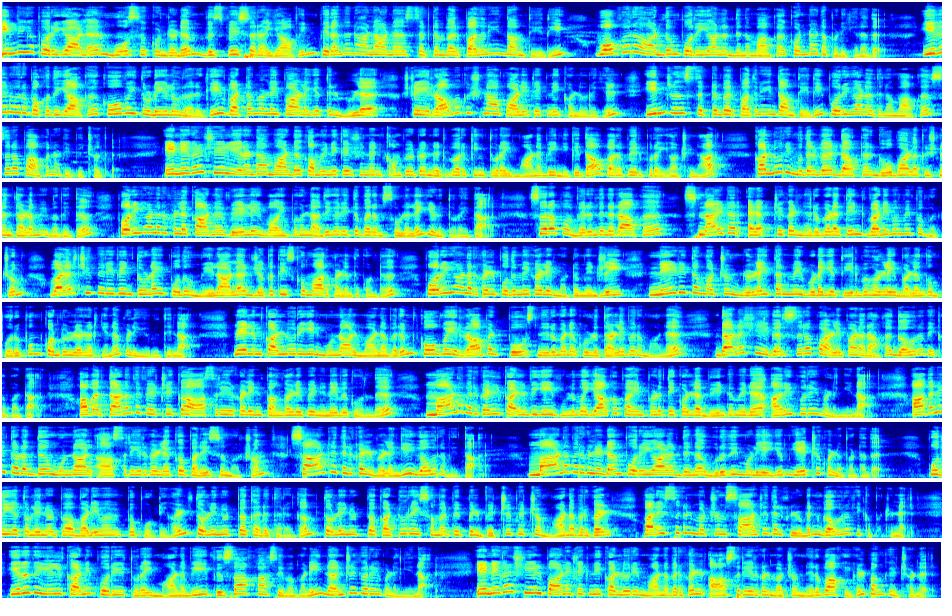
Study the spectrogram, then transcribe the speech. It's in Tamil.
இந்திய பொறியாளர் மோசகுண்டிடம் விஸ்வேஸ்வர் ஐயாவின் பிறந்த நாளான செப்டம்பர் பதினைந்தாம் தேதி ஒவ்வொரு ஆண்டும் பொறியாளர் தினமாக கொண்டாடப்படுகிறது. இதன் ஒரு பகுதியாக கோவை துடியலூர் அருகே வட்டமல்லைப்பாளையத்தில் உள்ள ஸ்ரீ ராமகிருஷ்ணா பாலிடெக்னிக் கல்லூரியில் இன்று செப்டம்பர் பதினைந்தாம் தேதி பொறியாளர் தினமாக சிறப்பாக நடைபெற்றது. இந்நிகழ்ச்சியில் இரண்டாம் ஆண்டு கம்யூனிகேஷன் அண்ட் கம்ப்யூட்டர் நெட்வொர்க்கிங் துறை மாணவி நிகிதா வரவேற்புரையாற்றினார் கல்லூரி முதல்வர் டாக்டர் கோபாலகிருஷ்ணன் தலைமை வகித்து பொறியாளர்களுக்கான வேலை வாய்ப்புகள் அதிகரித்து வரும் சூழலை எடுத்துரைத்தார். சிறப்பு விருந்தினராக ஸ்னைடர் எலக்ட்ரிக்கல் நிறுவனத்தின் வடிவமைப்பு மற்றும் வளர்ச்சி பிரிவின் துணை பொது மேலாளர் ஜெகதீஷ்குமார் கலந்து கொண்டு பொறியாளர்கள் புதுமைகளை மட்டுமின்றி நீடித்த மற்றும் நிலைத்தன்மை உடைய தீர்வுகளை வழங்கும் பொறுப்பும் கொண்டுள்ளனர் என வலியுறுத்தினார். மேலும் கல்லூரியின் முன்னாள் மாணவரும் கோவை ராபர்ட் போஸ் நிறுவன குழு தலைவருமான தனசேகர் சிறப்பு அழைப்பாளராக கௌரவிக்கப்பட்டார். அவர் தனது வெற்றிக்கு ஆசிரியர்களின் பங்களிப்பை நினைவு கூர்ந்து மாணவர்கள் கல்வியை முழுமையாக பயன்படுத்திக் கொள்ள வேண்டும் என அறிவுரை வழங்கினார். அதனைத் தொடர்ந்து முன்னாள் ஆசிரியர்களுக்கு பரிசு மற்றும் சான்றிதழ்கள் வழங்கி கௌரவித்தார். மாணவர்களிடம் பொறியாளர் தின உறுதிமொழியையும் ஏற்றுக்கொள்ளப்பட்டது. புதிய தொழில்நுட்ப வடிவமைப்பு போட்டிகள் தொழில்நுட்ப கருத்தரங்கம் தொழில்நுட்ப கட்டுரை சமர்ப்பிப்பில் வெற்றி பெற்ற மாணவர்கள் பரிசுகள் மற்றும் சான்றிதழ்களுடன் கௌரவிக்கப்பட்டனர். இறுதியில் கணிப்பொறித்துறை மாணவி விசாகா சிவமணி நன்றியுரை வழங்கினார். இந்நிகழ்ச்சியில் பாலிடெக்னிக் கல்லூரி மாணவர்கள் ஆசிரியர்கள் மற்றும் நிர்வாகிகள் பங்கேற்றனர்.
